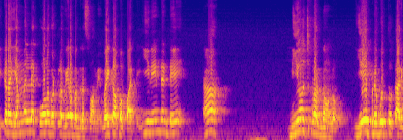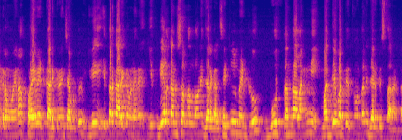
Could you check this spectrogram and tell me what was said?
ఇక్కడ ఎమ్మెల్యే కోలగొట్ల వీరభద్రస్వామి వైకాపా పార్టీ. ఈయన ఏంటంటే నియోజకవర్గంలో ఏ ప్రభుత్వ కార్యక్రమం అయినా ప్రైవేట్ కార్యక్రమం చేపట్టు ఇవే ఇతర కార్యక్రమాలు వీళ్ళ కనుసన్నల్లోనే జరగాలి. సెటిల్మెంట్లు బూత్ దందాలన్నీ మధ్యవర్తిత్వంతో జరిపిస్తారంట.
